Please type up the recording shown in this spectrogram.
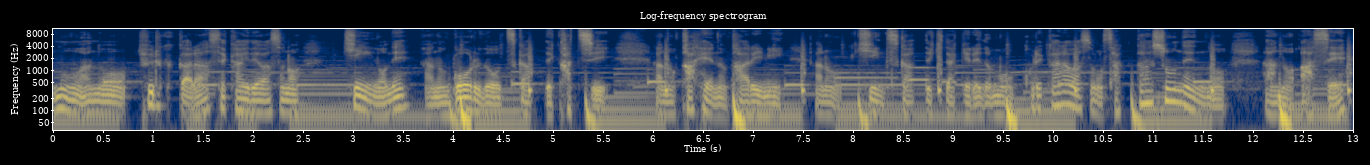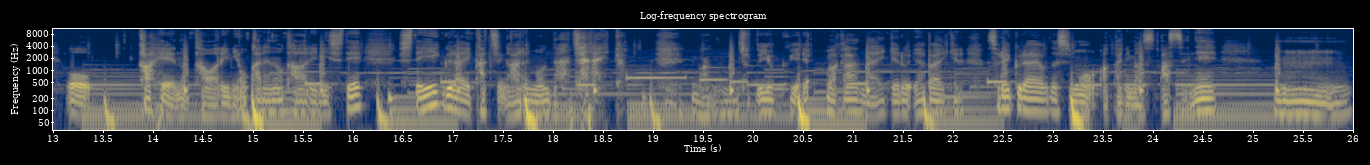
もうあの、古くから世界ではその金をね、あの、ゴールドを使って勝ち、あの、貨幣の代わりに、あの、金使ってきたけれども、これからはそのサッカー少年の、あの、汗を貨幣の代わりに、お金の代わりにして、していいぐらい価値があるもんなんじゃないか。まあ、ちょっとよくわかんないけど、やばいけど、それくらい私もわかります。汗ね。うん。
